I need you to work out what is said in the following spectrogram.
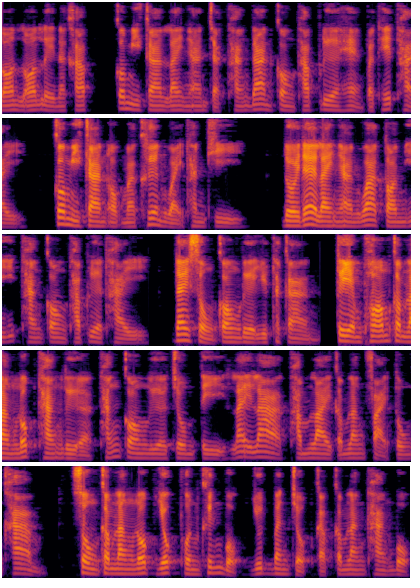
ร้อนร้อนๆเลยนะครับ ก็มีการรายงานจากทางด้านกองทัพเรือแห่งประเทศไทย ก็มีการออกมาเคลื่อนไหวทันที โดยได้รายงานว่าตอนนี้ทางกองทัพเรือไทย ได้ส่งกองเรือยุทธการ เตรียมพร้อมกำลังรบทางเรือ ทั้งกองเรือโจมตีไล่ล่าทำลายกำลังฝ่ายตรงข้าม ส่งกำลังรบยกพลขึ้นบกยุดบรรจบกับกำลังทางบก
